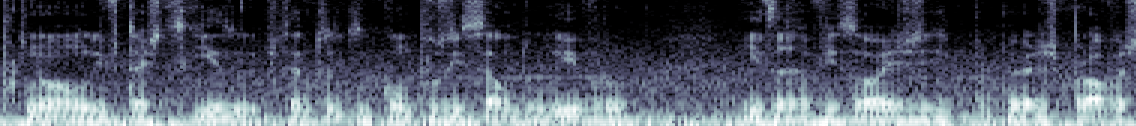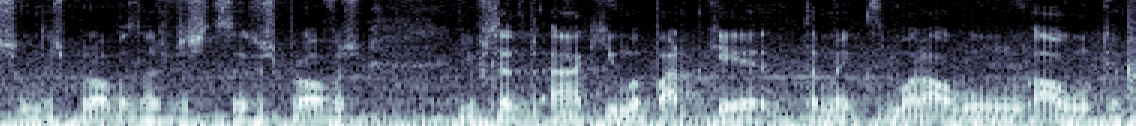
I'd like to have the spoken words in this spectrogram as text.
porque não é um livro texto seguido, e portanto de composição do livro e de revisões, e de primeiras provas, segundas provas, às vezes terceiras provas, e portanto há aqui uma parte que é também que demora algum, algum tempo.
